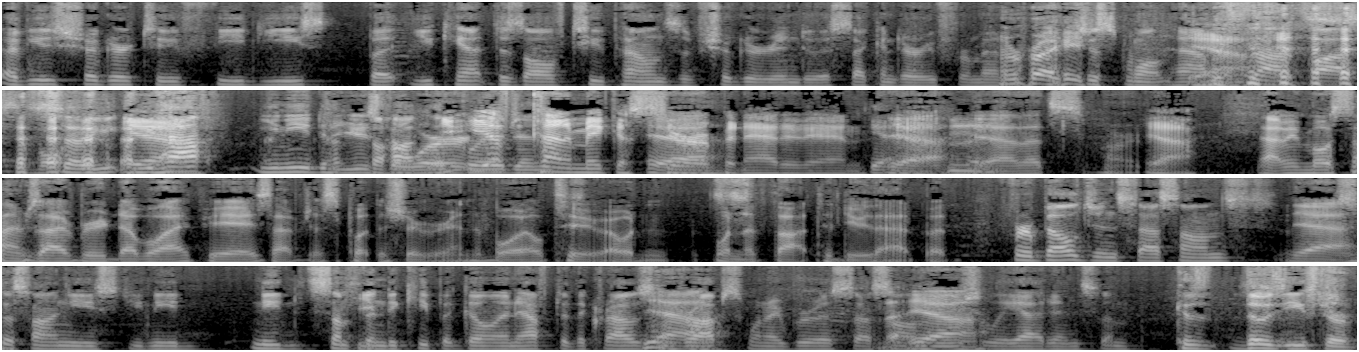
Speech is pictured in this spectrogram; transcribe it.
I've used sugar to feed yeast, but you can't dissolve two pounds of sugar into a secondary fermenter. Right. It just won't Yeah. happen. It's not possible. So you, you have you need To use the the word. You have to and- kind of make a syrup Yeah. and add it in. Yeah, Yeah. yeah, Mm. that's smart. Yeah. I mean, most times I've brewed double IPAs, I've just put the sugar in the boil too. I wouldn't wouldn't have thought to do that, but For Belgian Saisons, Yeah. Saison yeast, you need need something to keep it going after the Krausen Yeah. drops. When I brew a Saison, Yeah. I usually add in some Because those some yeast are,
